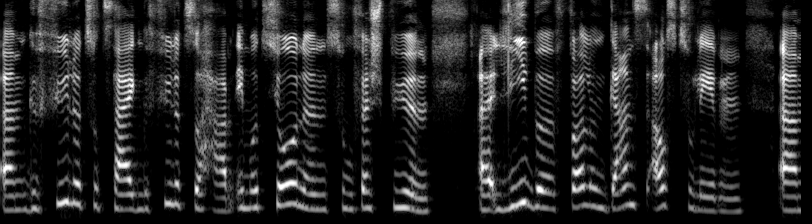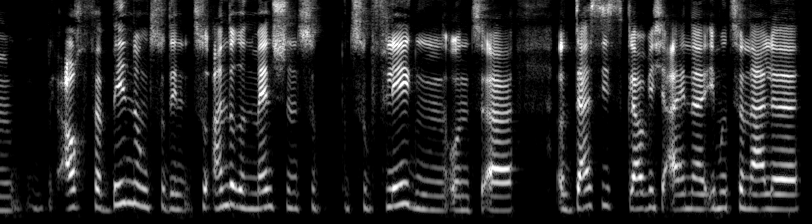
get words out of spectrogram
ähm, Gefühle zu zeigen, Gefühle zu haben, Emotionen zu verspüren, äh, Liebe voll und ganz auszuleben, ähm, auch Verbindung zu den zu anderen Menschen zu, zu pflegen und äh, und das ist, glaube ich, eine emotionale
